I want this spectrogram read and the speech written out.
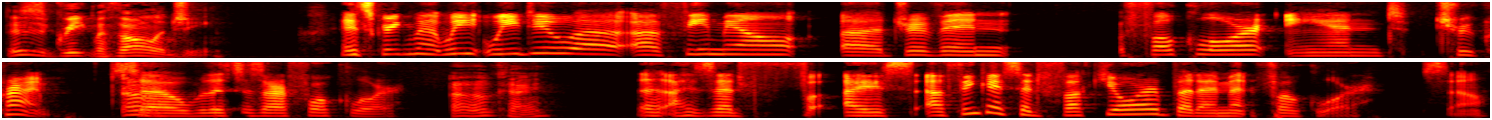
this is Greek mythology. It's Greek. myth- We we do a, a female uh, driven folklore and true crime. So this is our folklore. Oh, okay. Uh, I said fu- I, I think I said fuck your, but I meant folklore. So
